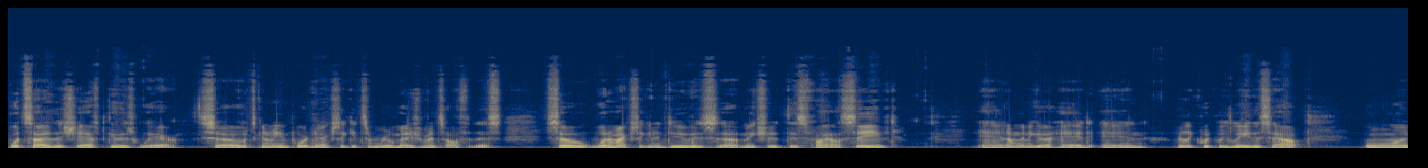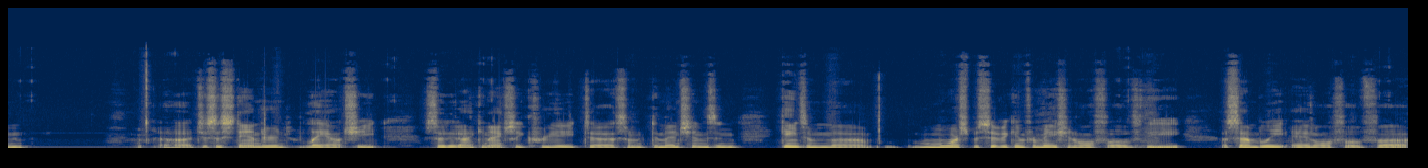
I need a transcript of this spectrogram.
what side of the shaft goes where. So it's going to be important to actually get some real measurements off of this. So what I'm actually going to do is uh, make sure that this file is saved. And I'm going to go ahead and really quickly lay this out on uh, just a standard layout sheet so that I can actually create uh, some dimensions and gain some uh, more specific information off of the assembly and off of uh,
